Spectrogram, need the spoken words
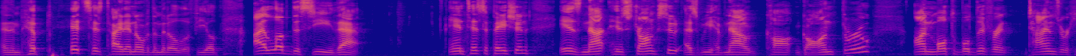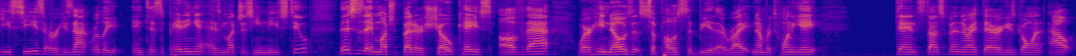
and then hits his tight end over the middle of the field. I love to see that. Anticipation is not his strong suit, as we have now ca- gone through on multiple different times where he sees or he's not really anticipating it as much as he needs to. This is a much better showcase of that where he knows it's supposed to be there, right? Number 28, Dan Stutsman right there. He's going out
